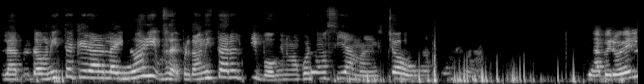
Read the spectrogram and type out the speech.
La protagonista que era la Inori, o sea, el protagonista era el tipo, que no me acuerdo cómo se llama, el show, no sé cómo se llama. Ya, pero él,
